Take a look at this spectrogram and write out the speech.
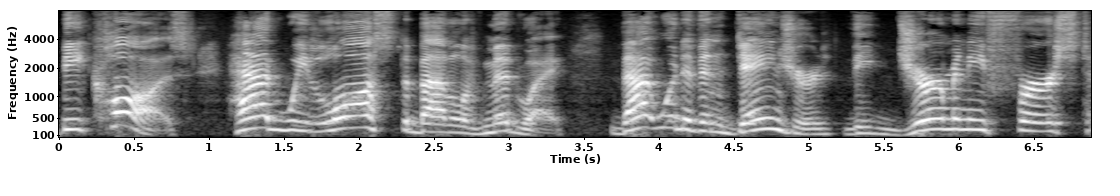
because had we lost the Battle of Midway, that would have endangered the Germany first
